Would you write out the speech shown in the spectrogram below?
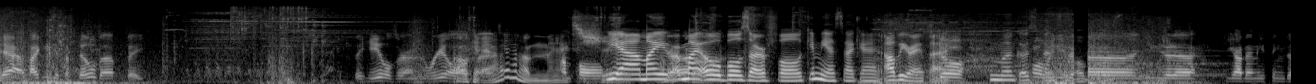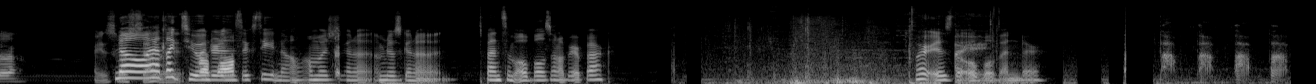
yeah, if I can get the build up, they the heals are unreal. Okay, I that. have a max full. shit. Yeah, my Yeah. my obols are full. Give me a second. I'll be right back. So, I'm gonna go spend need some obols. uh, you need to, you got anything to? I just No, I had like 260. No, I'm just gonna I'm just gonna spend some obols and I'll be right back. Where is the Hey. obol vendor? Bop, bop, bop, bop.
